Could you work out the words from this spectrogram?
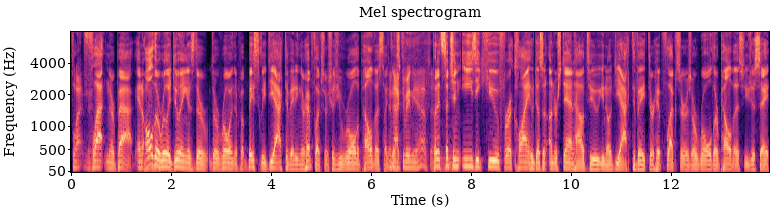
Flatten flatten their back, and all they're really doing is they're they're rolling their basically deactivating their hip flexors because you roll the pelvis like and this. activating the abs. But it's such an easy cue for a client who doesn't understand how to, you know, deactivate their hip flexors or roll their pelvis. You just say,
